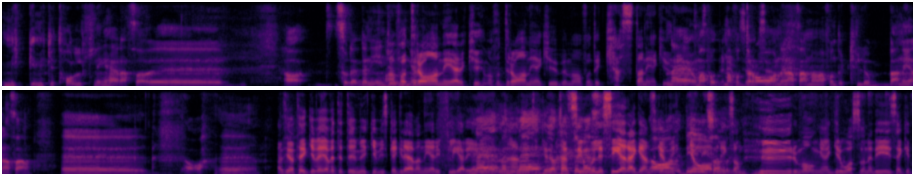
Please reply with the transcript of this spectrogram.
mycket, mycket tolkning här alltså. Eh, ja, så den, den är en man får djungel. dra ner man får dra ner kuben men man får inte kasta ner kuben. Nej, och man får, man får dra också- ner hans arm men man får inte klubba ner hans arm. Eh, ja, eh, Alltså jag tänker, jag vet inte hur mycket vi ska gräva ner i fler Nej, men här, nej, jag tycker men jag den här tänkte mest- symboliserar ganska Ja, mycket liksom- av liksom hur många gråzoner, det är säkert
